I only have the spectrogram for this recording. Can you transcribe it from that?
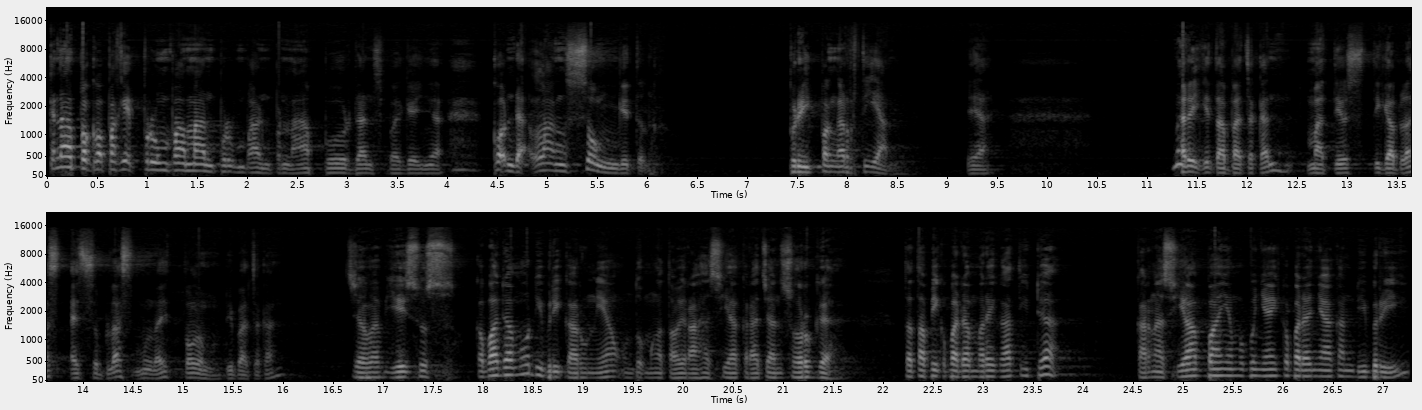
Kenapa kok pakai perumpamaan-perumpamaan penabur dan sebagainya? Kok enggak langsung gitu loh. Beri pengertian. Ya. Mari kita bacakan Matius 13 ayat 11 mulai tolong dibacakan. Jawab Yesus, kepadamu diberi karunia untuk mengetahui rahasia kerajaan sorga, tetapi kepada mereka tidak. Karena siapa yang mempunyai kepadanya akan diberi,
